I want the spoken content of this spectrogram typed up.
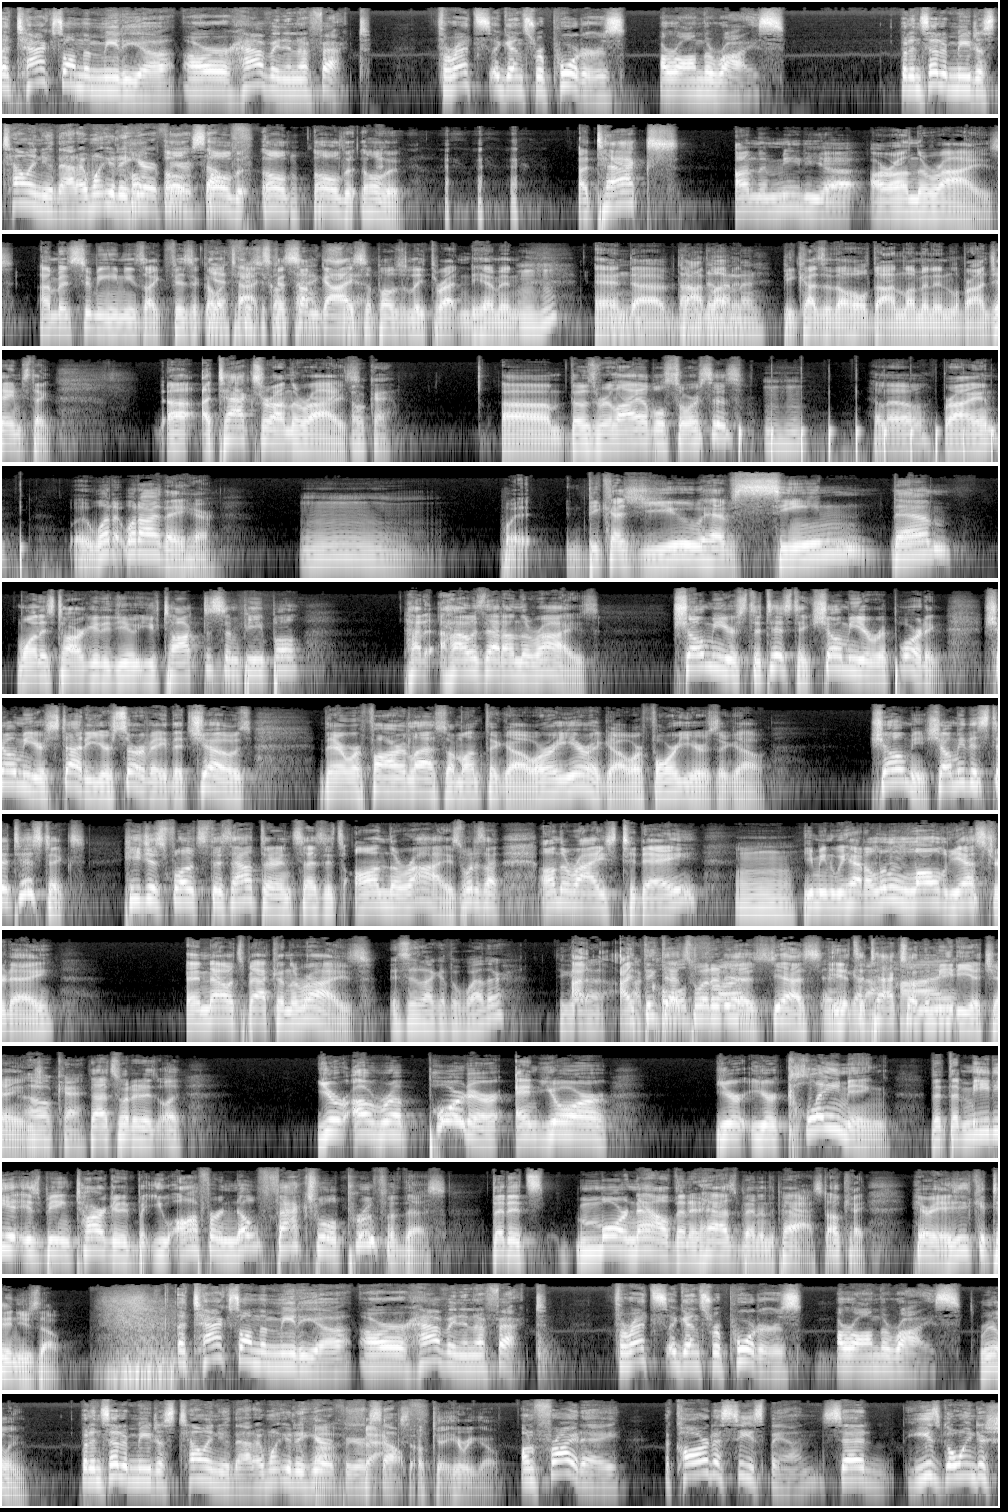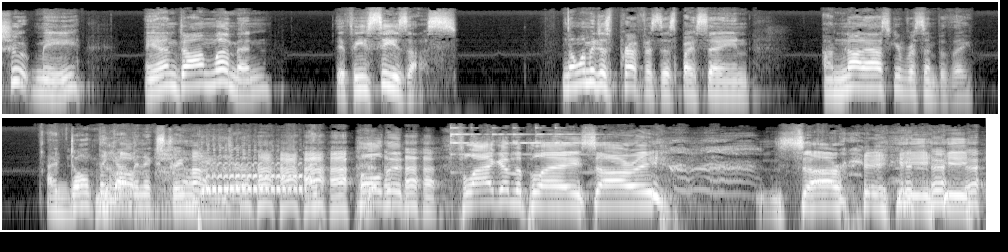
Attacks on the media are having an effect. Threats against reporters are on the rise. But instead of me just telling you that, I want you to hear it for hold, yourself. Hold it, hold, hold it, hold it. Attacks on the media are on the rise. I'm assuming he means like physical Yeah, attacks because some guy yeah. supposedly threatened him and and, uh, Don, Don Lemon, Lemon. because of the whole Don Lemon and LeBron James thing. Uh, attacks are on the rise. Okay. Um, those reliable sources. Hello, Brian. What what are they here? Hmm. What, because you have seen them. One has targeted you. You've talked to some people. How, how is that on the rise? Show me your statistics. Show me your reporting. Show me your study, your survey that shows there were far less a month ago, or a year ago, or four years ago. Show me. Show me the statistics. He just floats this out there and says it's on the rise. What is that? On the rise today? Mm. You mean we had a little lull yesterday, and now it's back on the rise? Is it like the weather? You got I, a- I a think that's what it is. Yes, it's a attacks on the media change. Oh, okay. that's what it is. You're a reporter, and you're you're you're claiming that the media is being targeted, but you offer no factual proof of this. That it's more now than it has been in the past. Okay, here he is. He continues though. Attacks on the media are having an effect. Threats against reporters are on the rise. Really? But instead of me just telling you that, I want you to hear Ah, it for yourself. facts. Okay, here we go. On Friday, a caller to C SPAN said he's going to shoot me and Don Lemon if he sees us. Now, let me just preface this by saying I'm not asking for sympathy. I don't think I'm in extreme danger. Hold it. Flag on the play. Sorry. Sorry.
